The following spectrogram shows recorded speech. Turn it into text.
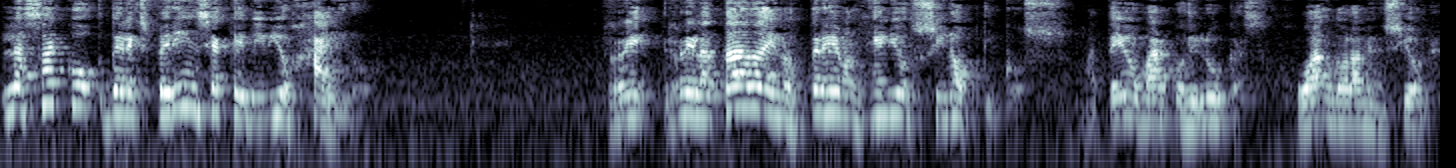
la saco de la experiencia que vivió Jairo relatada en los tres evangelios sinópticos, Mateo, Marcos y Lucas. Juan no la menciona.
